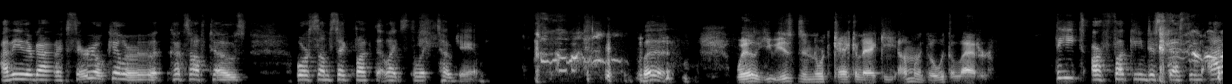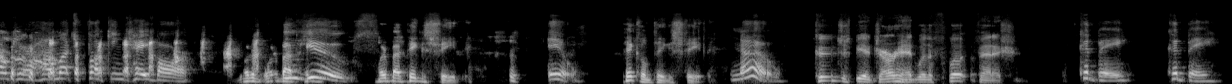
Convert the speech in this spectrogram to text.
I've either got a serial killer that cuts off toes or some sick fuck that likes to lick toe jam. but Well, you is in North Kakalaki. I'm gonna go with the latter. feet are fucking disgusting. I don't care how much fucking K bar What, what you about pig, use. what about pig's feet? Ew. Pickled pig's feet. No. Could just be a jarhead with a foot fetish. Could be. Could be.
